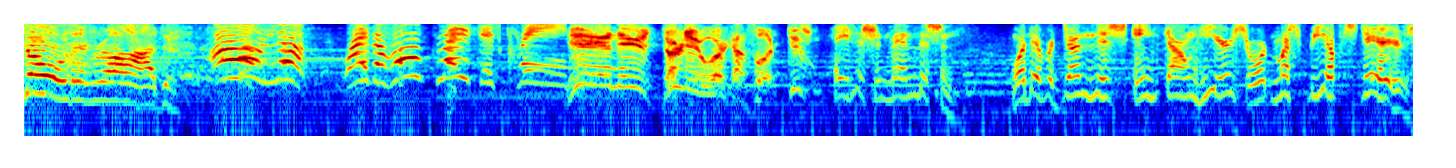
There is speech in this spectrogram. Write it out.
Goldenrod. Oh, look. Why, the whole place is clean. Yeah, and there's dirty work afoot, too. Hey, listen, men, listen. Whatever done this ain't down here, so it must be upstairs.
